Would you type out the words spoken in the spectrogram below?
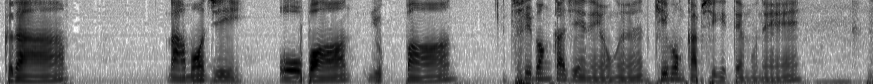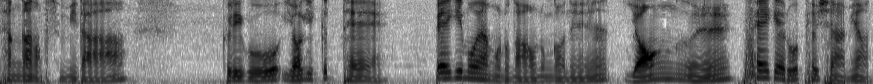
그 다음 나머지 5번, 6번, 7번까지의 내용은 기본값이기 때문에 상관없습니다. 그리고 여기 끝에 빼기 모양으로 나오는 거는 0을 회계로 표시하면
